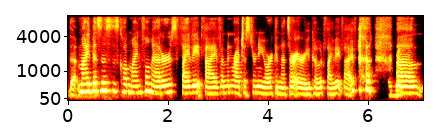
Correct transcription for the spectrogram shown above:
the, my business is called Mindful Matters 585. I'm in Rochester, New York, and that's our area code 585. um,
